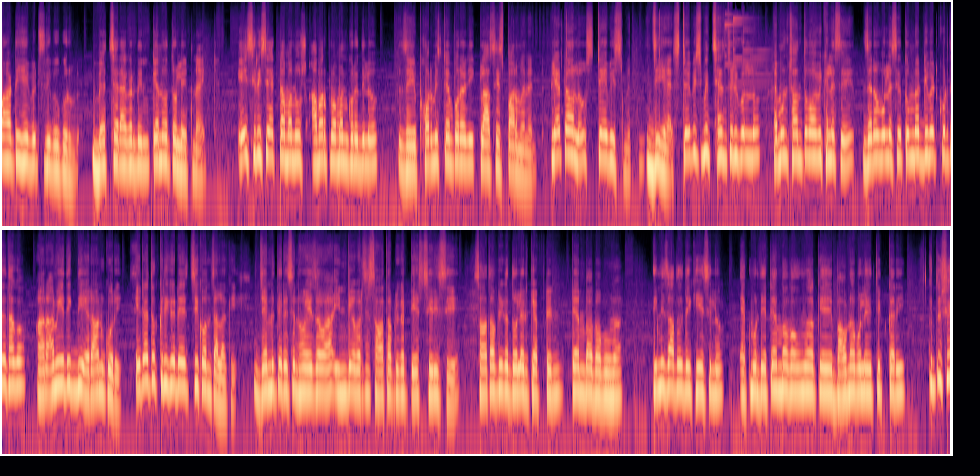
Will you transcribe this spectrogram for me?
পার্টি হ্যাবিটস রিভিউ করবে। ম্যাচের আগের দিন কেন তো লেট নাইট এই সিরিজে একটা মানুষ আবার প্রমাণ করে দিল যে form is temporary class is permanent প্লেয়ারটা হলো স্টেভ স্মিথ জি হ্যাঁ স্টেভ স্মিথ সেঞ্চুরি করল, এমন শান্তভাবে খেলেছে যেন বলেছে, তোমরা ডিবেট করতে থাকো, আর আমি এদিক দিয়ে রান করি। এটা তো ক্রিকেটে চিকন চালাকি। যেমনিতে রিসেন্ট হয়ে যাওয়া ইন্ডিয়া ভার্সেস সাউথ আফ্রিকার টেস্ট সিরিজে সাউথ আফ্রিকা দলের ক্যাপ্টেন টেম্বা বাবুমা তিনি জাদু দেখিয়েছিল। এক মুহূর্তে টেম্বা বাবুমাকে ভাওনা বলে চিটকারি কিন্তু সে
